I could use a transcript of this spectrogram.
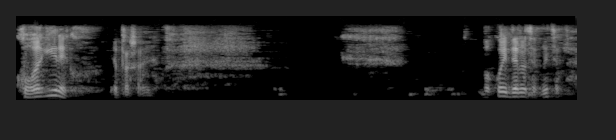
Кога ги рекол? Е прашањето. Во кој ден од седмицата?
